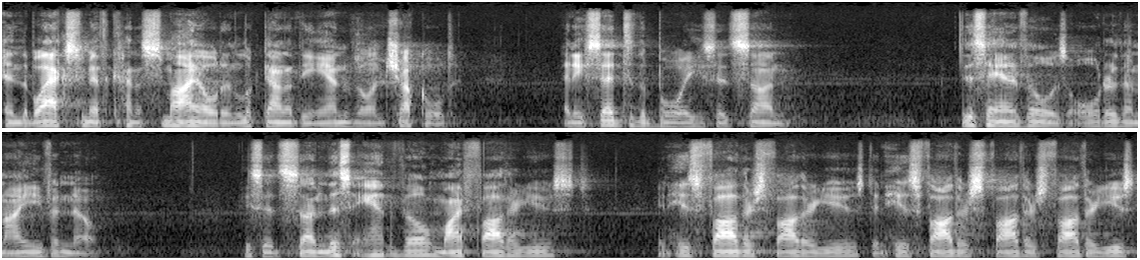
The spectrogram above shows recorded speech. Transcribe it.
And the blacksmith kind of smiled and looked down at the anvil and chuckled. And he said to the boy, He said, Son, this anvil is older than I even know. He said, Son, this anvil my father used, and his father's father used, and his father's father's father used,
